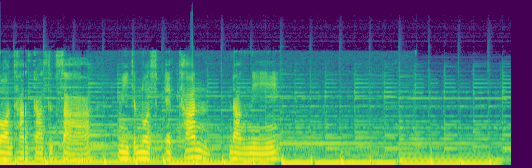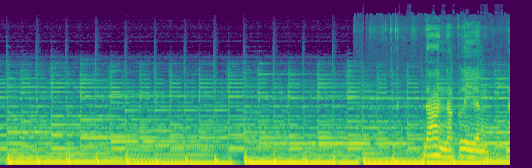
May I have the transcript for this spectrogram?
กรทางการศึกษา มีจำนวน 11 ท่าน ดังนี้ ด้านนักเรียนใน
